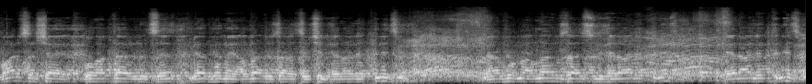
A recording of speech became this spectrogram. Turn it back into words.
Varsa şayet bu haklarınızı merhume Allah rızası için helal ettiniz mi? Merhume Allah rızası için helal ettiniz mi? Helal ettiniz mi?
